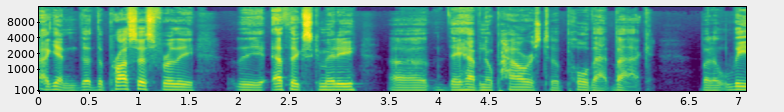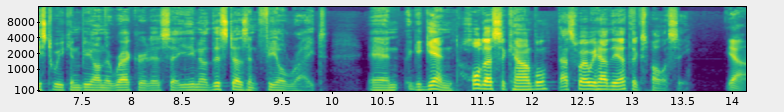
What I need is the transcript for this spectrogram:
Again, the, the process for the, the ethics committee, uh, they have no powers to pull that back. But at least we can be on the record and say, you know, this doesn't feel right. And again, hold us accountable. That's why we have the ethics policy. Yeah,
